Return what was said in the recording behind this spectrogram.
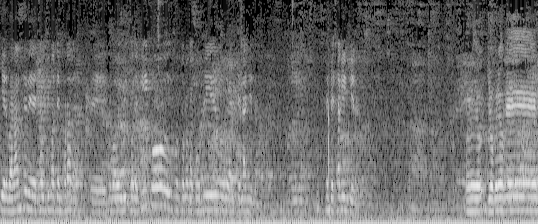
y el balance de esta última temporada. Eh, cómo habéis visto el equipo, con todo lo que ha ocurrido durante el año y tal. Empezar quien quiera. Bueno, yo, creo que,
